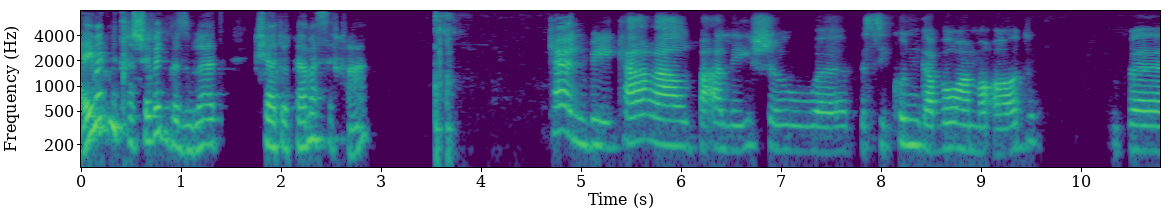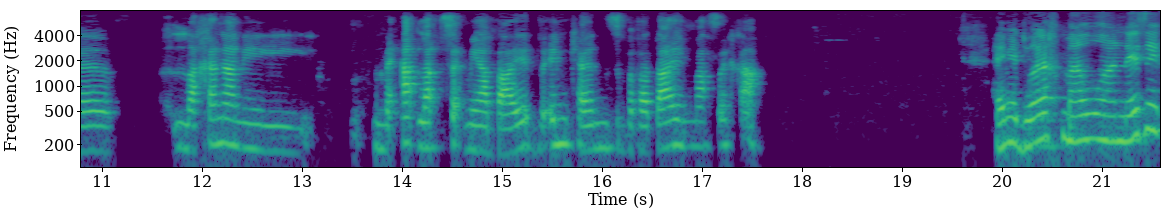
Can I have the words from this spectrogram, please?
האם את מתחשבת בזולת כשאת אותה מסכה? כן, בעיקר על בעלי שהוא uh, בסיכון גבוה מאוד, ולכן אני מעט לצאת מהבית, ואם כן, זה בוודאי עם מסכה. האם ידוע לך מהו הנזק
